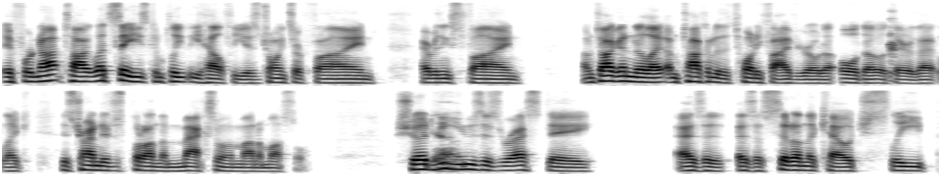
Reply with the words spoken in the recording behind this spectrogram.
If we're not talking, let's say he's completely healthy, his joints are fine, everything's fine. I'm talking to like I'm talking to the 25 year old old out there that like is trying to just put on the maximum amount of muscle. Should Yeah. he use his rest day as a as a sit on the couch, sleep,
